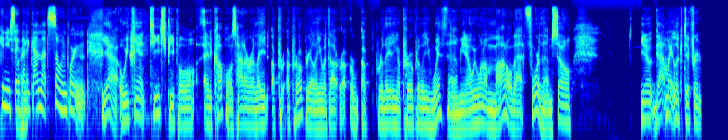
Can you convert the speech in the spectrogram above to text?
Can you say right? that again? That's so important. Yeah, we can't teach people and couples how to relate ap- appropriately without re- uh, relating appropriately with them. You know, we want to model that for them. So, you know, that might look different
